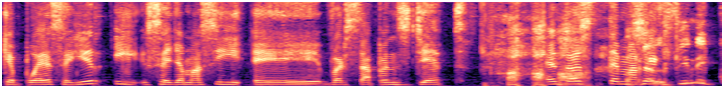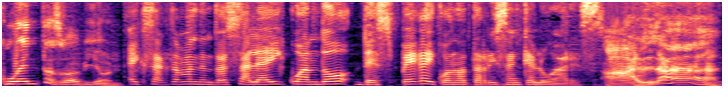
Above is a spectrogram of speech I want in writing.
que puedes seguir y se llama así eh, Verstappen's Jet. Entonces te o marca... sea, tiene cuenta su avión. Exactamente, entonces sale ahí cuando despega y cuando aterriza en qué lugares. ¡Hala!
